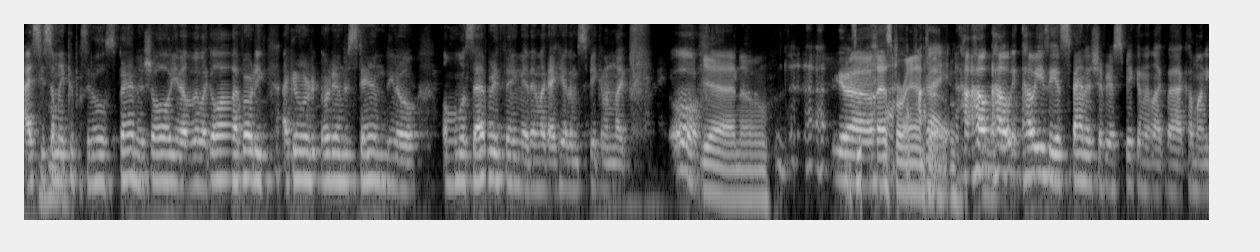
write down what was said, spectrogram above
I see so many mm-hmm. people saying, "Oh, Spanish." Oh, you know, they're like, "Oh, I've already, I can already already understand, you know, almost everything," and then like I hear them speak, and I'm like, "Oh, yeah, no. you It's know." not Esperanto. Right. How, how, how, how easy is Spanish if you're speaking it like that? Come on,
